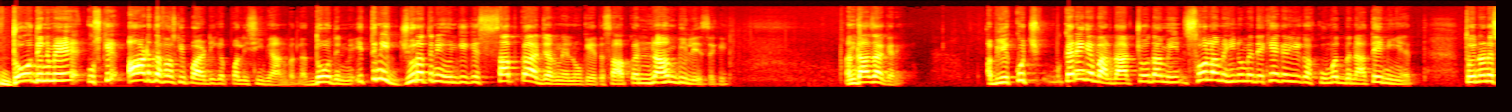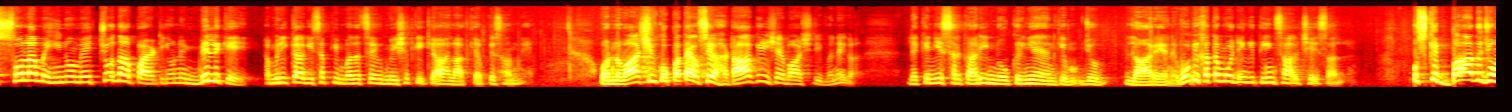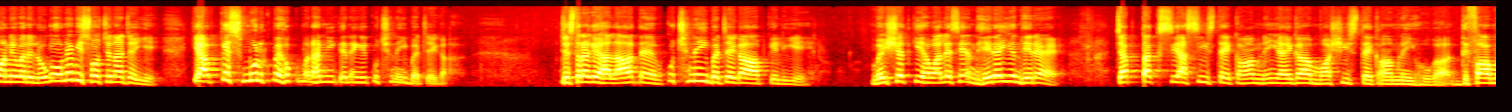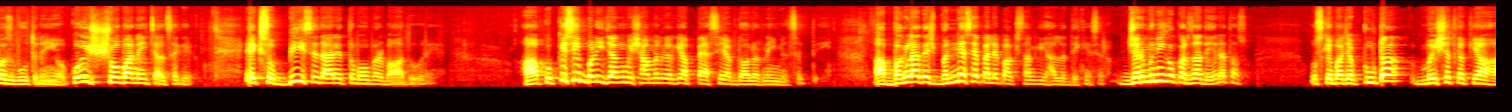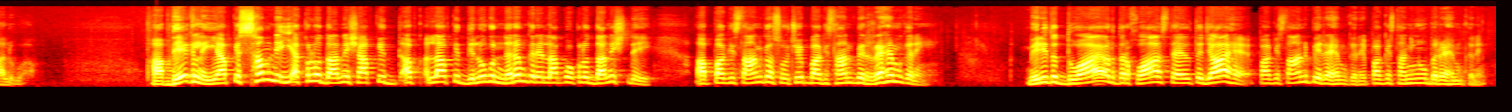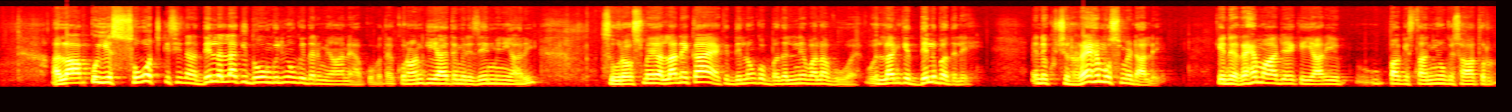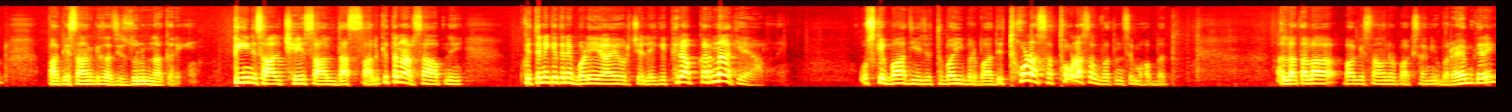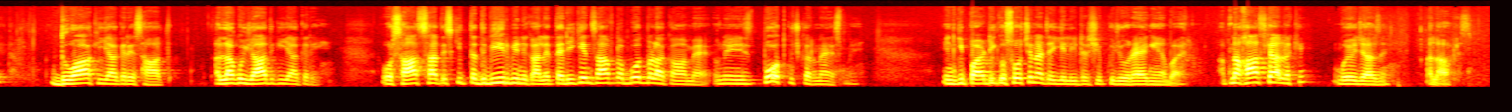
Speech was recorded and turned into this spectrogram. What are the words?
दो दिन में उसके आठ दफ़ा उसकी पार्टी का पॉलिसी बयान बदला। दो दिन में। इतनी ज़रूरत नहीं उनकी कि सबका जर्नलों के एहतसाब का नाम भी ले सके। अंदाज़ा करें। अब ये कुछ करेंगे वारदात। चौदह महीने सोलह महीनों में देखें, अगर ये हुकूमत बनाते भी हैं तो इन्होंने सोलह महीनों में चौदह पार्टियों ने मिल के अमरीका की सबकी मदद से, मीशत की क्या हालात के आपके सामने? और नवाज़ शरीफ को पता है, उसे हटा के ही शहबाज शरीफ बनेगा। लेकिन ये सरकारी नौकरियाँ हैं, इनके जो ला रहे हैं, वो भी ख़त्म हो जाएँगी तीन साल छः साल। उसके बाद जो आने वाले लोग हैं, उन्हें भी सोचना चाहिए कि आप किस मुल्क पे हुक्मरानी करेंगे, कुछ नहीं बचेगा। जिस तरह के हालात हैं, कुछ नहीं बचेगा आपके लिए। मीशत के हवाले से अंधेरा ही अंधेरा है। जब तक सियासी इस्तेकाम नहीं आएगा मुआशी इस्तेकाम नहीं होगा, दिफा मज़बूत नहीं हो, कोई शोबा नहीं चल सकेगा एक सौ बीस इदारे तबाह बर्बाद हो रहे हैं। आपको किसी बड़ी जंग में शामिल करके आप पैसे, आप डॉलर नहीं मिल सकते। आप बांग्लादेश बनने से पहले पाकिस्तान की हालत देखें सिर्फ़। जर्मनी को कर्जा दे रहा था उसके बाद जब टूटा, मीशत का क्या हाल हुआ? आप देख लें, ये आपके सामने, ये अकलो दानिश आपके, आप, अल्लाह आपके दिलों को नरम करे, अल्लाह आपको अकलो दानिश दे। आप पाकिस्तान का सोचे, पाकिस्तान पर रहम करें। मेरी तो दुआ है और दरख्वास्त है, इल्तजा है, पाकिस्तान पर रहम करें, पाकिस्तानियों पर रहम करें। अल्लाह आपको ये सोच किसी तरह, दिल अल्लाह की दो उंगलियों के दरमियान है, आपको पता है, कुरान की आयत मेरे जहन में नहीं आ रही। सूरह, उसमें अल्लाह ने कहा है कि दिलों को बदलने वाला वो है। वो अल्लाह इनके दिल बदले, इन्हें कुछ रहम उसमें डाले, कि इन्हें रहम आ जाए कि यार ये पाकिस्तानियों के साथ और पाकिस्तान के साथ ये जुल्म ना करें। तीन साल छः साल, दस साल, कितना अरसा आपने, कितने कितने बड़े आए और चले गए, फिर आप करना क्या है आपने? उसके बाद ये जो तबाही बर्बादी थोड़ा सा थोड़ा सा वतन से मोहब्बत। अल्लाह ताला पाकिस्तान और पाकिस्तानियों पर रहम करे, दुआ किया करे साथ, अल्लाह को याद किया करें और साथ साथ इसकी तदबीर भी निकालें। तहरीक इंसाफ का बहुत बड़ा काम है। उन्हें बहुत कुछ करना है इसमें। इनकी पार्टी को सोचना चाहिए, लीडरशिप को जो रह गए हैं बाहर। अपना ख़ास ख्याल रखें। वो इजाज़ें अल्लाह हाफ़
